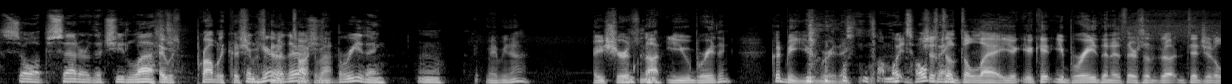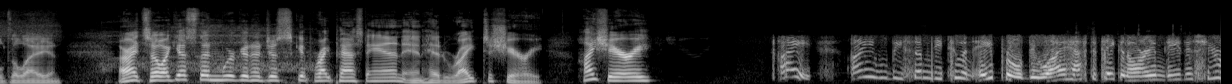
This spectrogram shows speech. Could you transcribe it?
So upset her that she left. It was probably because she was going to talk She's about breathing. Oh, Maybe not. Are you sure it's not you breathing? Could be you breathing. I'm always hoping. just a delay. You you get you breathe and it's, there's a d- digital delay. And all right, so I guess then we're gonna just skip right past Ann and head right to Sherry. Hi, Sherry. Hi. I will be 72 in April. Do I have to take an RMD this year,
